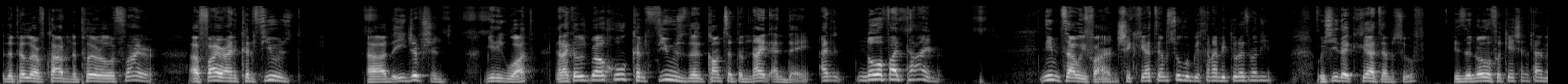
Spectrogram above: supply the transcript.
the pillar of cloud, and the pillar of fire, of fire, and confused uh, the Egyptians. Meaning what? That HaKadosh Baruch Hu confused the concept of night and day and nullified time. Nimtza we find, Shekriyat Yamsuf u'bichana bitul הזמנים. We see that Kriyat Yamsuf is the nullification of time.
